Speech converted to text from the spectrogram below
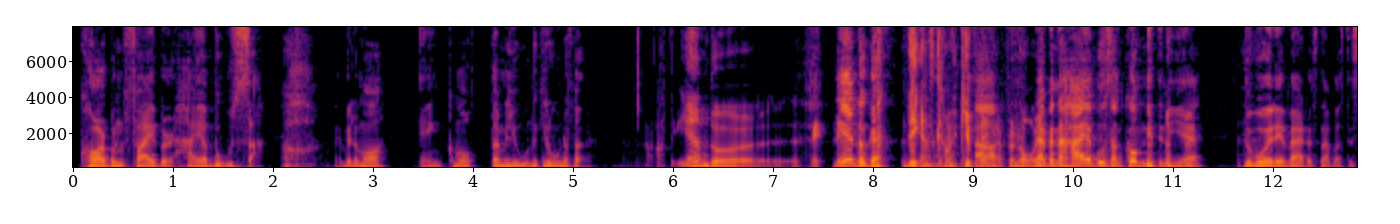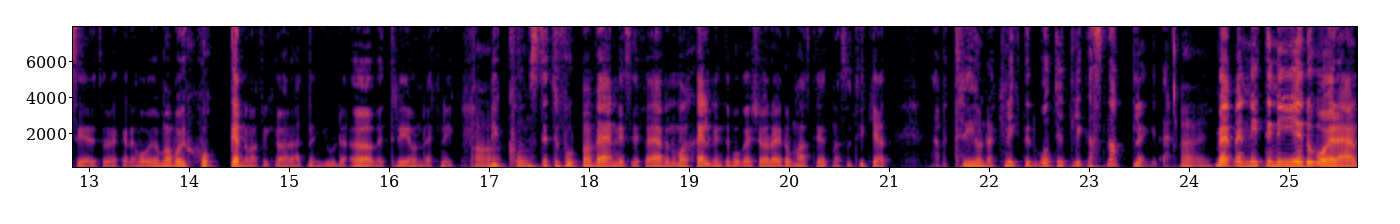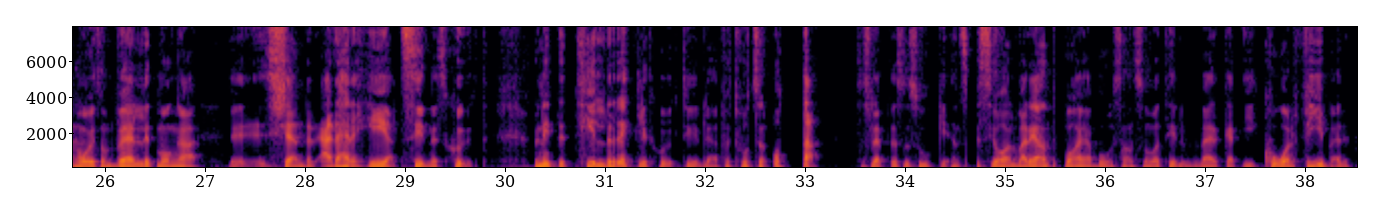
Carbon Fiber Hayabusa. Ah. Den vill de ha 1,8 miljoner kronor för. Att det är ändå... Det, det är ändå Det är ganska mycket pengar för en hoj. Nej, men när Hayabusan kom 99 då var ju det världens snabbaste serietillverkade hoj och man var ju chockad när man fick höra att den gjorde över 300 knyck. Ja. Det är konstigt hur fort man vänjer sig för även om man själv inte vågar köra i de hastigheterna så tycker jag att ja, men 300 knyck det låter ju inte lika snabbt längre. Men, men 99 då var ju det här en hoj som väldigt många eh, kände, äh, det här är helt sinnessjukt. Men inte tillräckligt sjukt tydligen, för 2008 så släppte Suzuki en specialvariant på Hayabusan som var tillverkad i kolfiber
